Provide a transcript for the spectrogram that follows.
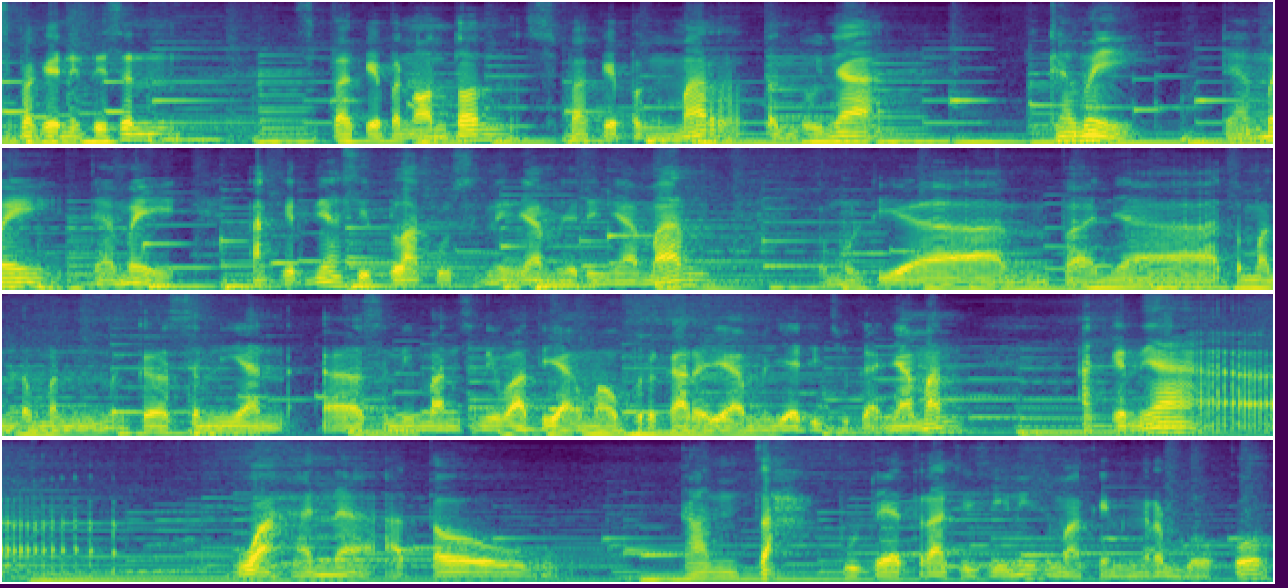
sebagai netizen sebagai penonton sebagai penggemar tentunya damai damai damai. Akhirnya si pelaku seninya menjadi nyaman. Kemudian banyak teman-teman kesenian uh, seniman seniwati yang mau berkarya menjadi juga nyaman. Akhirnya uh, wahana atau kancah budaya tradisi ini semakin ngeremboko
